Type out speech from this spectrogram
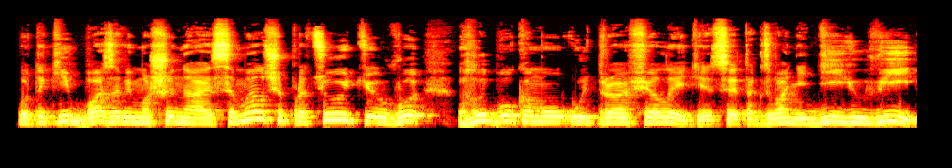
отакі базові машини АСМЛ, що працюють в глибокому ультрафіолеті. Це так звані DUV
